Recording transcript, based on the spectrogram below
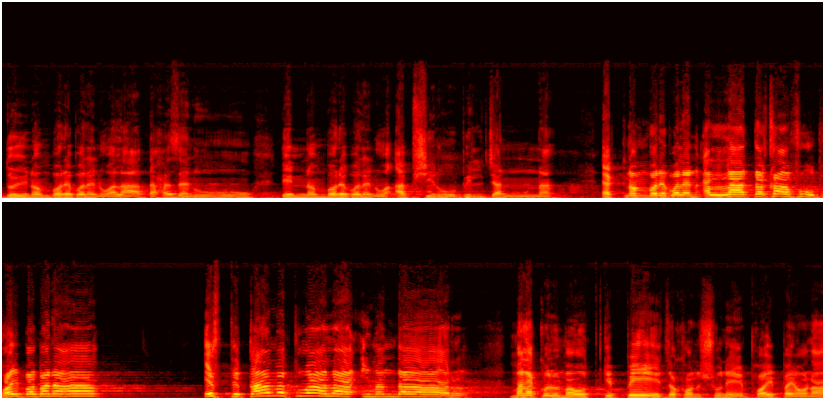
দুই নম্বরে বলেন, ওয়ালা তাহাজানু। তিন নম্বরে বলেন ও আবশিরু বিল জান্নাহ। এক নম্বরে বলেন আল্লাহ তাখাফু, ভয় পাবা না। ইস্তেকামত ওয়ালা ইমানদার। মালাকুল মাউতকে পেয়ে যখন শুনে ভয় পায় না।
